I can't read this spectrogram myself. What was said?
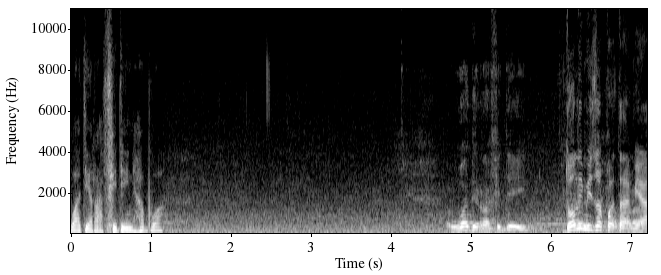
وادی ڕافیدین هەبووە وادی ڕافیدین دۆڵی میزۆپۆتامیا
